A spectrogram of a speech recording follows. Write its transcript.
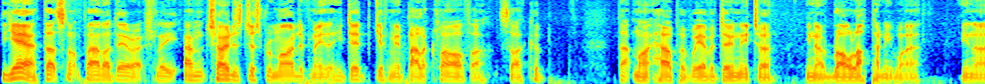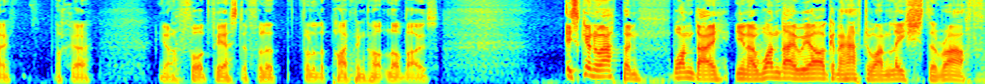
yeah, that's not a bad idea actually. And Chode has just reminded me that he did give me a balaclava, so I could that might help if we ever do need to, you know, roll up anywhere. You know, like a you know a Ford Fiesta full of full of the piping hot lobos. It's going to happen one day. You know, one day we are going to have to unleash the wrath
